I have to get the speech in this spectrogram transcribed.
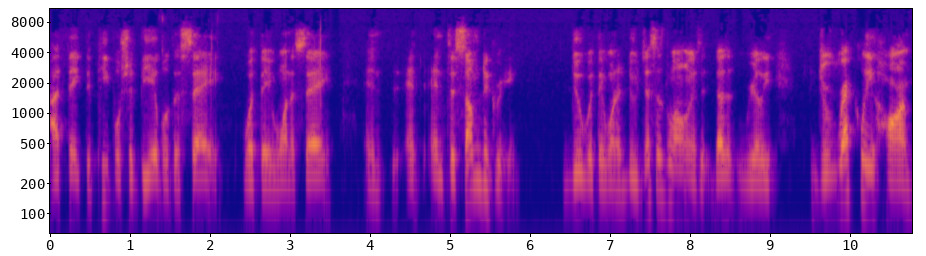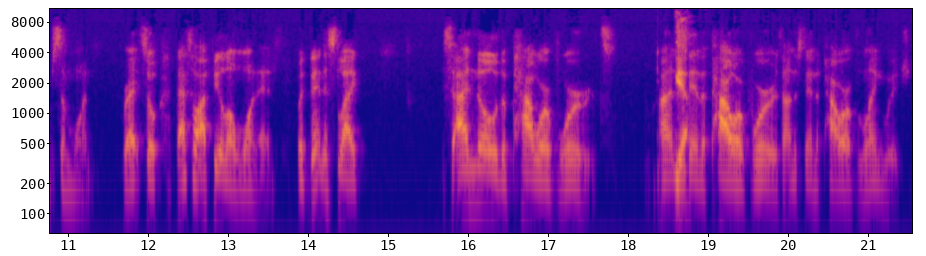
I think that people should be able to say what they want to say, and and and to some degree, do what they want to do, just as long as it doesn't really directly harm someone, right? So that's how I feel on one end. But then it's like, I know the power of words. I understand the power of words. I understand the power of language,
